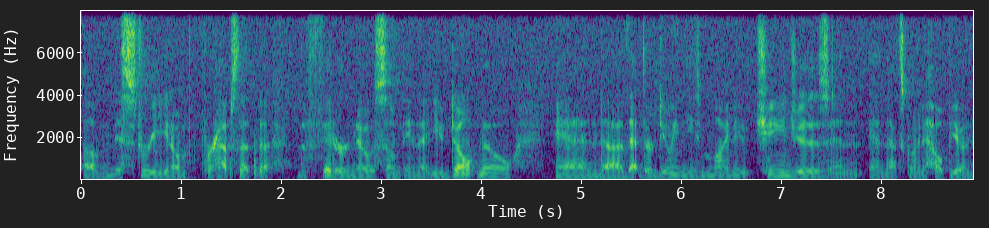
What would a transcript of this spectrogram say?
of mystery, you know, perhaps that the, the fitter knows something that you don't know and uh, that they're doing these minute changes and, and that's going to help you. And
